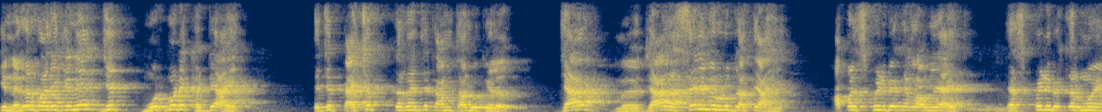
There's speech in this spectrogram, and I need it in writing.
की नगरपालिकेने जे मोठमोठे खड्डे आहेत त्याचे पॅचअप करण्याचं काम चालू केलं. ज्या ज्या रस्त्याने मिरवणूक जाते आहे आपण स्पीड ब्रेकर लावले आहेत. त्या स्पीड ब्रेकरमुळे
